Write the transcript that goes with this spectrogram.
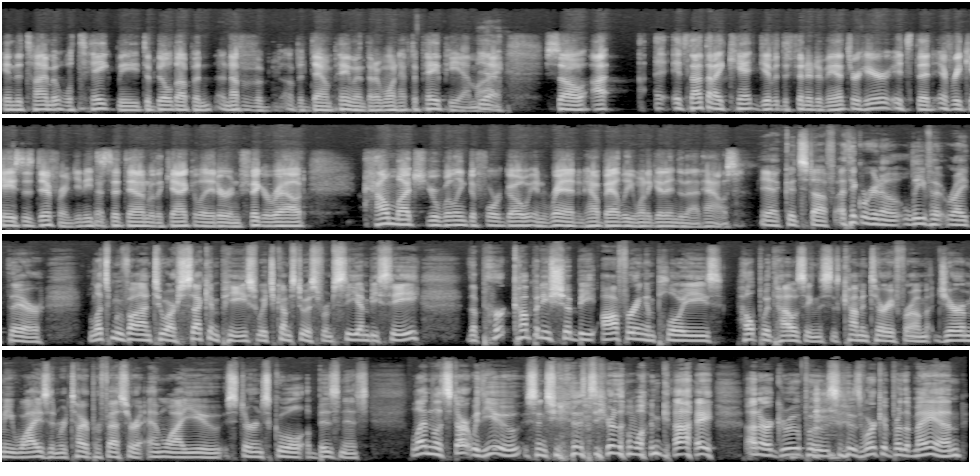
in the time it will take me to build up an, enough of a, of a down payment that I won't have to pay PMI. Yeah. So I, it's not that I can't give a definitive answer here. It's that every case is different. You need to sit down with a calculator and figure out how much you're willing to forego in rent and how badly you want to get into that house. Yeah, good stuff. I think we're going to leave it right there. Let's move on to our second piece, which comes to us from CNBC. The PERT companies should be offering employees help with housing. This is commentary from Jeremy Wiesen, retired professor at NYU Stern School of Business. Len, let's start with you, since you- since you're the one guy on our group who's who's working for the man,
